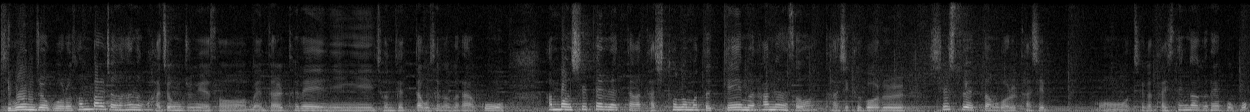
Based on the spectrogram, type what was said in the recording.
기본적으로 선발전 하는 과정 중에서 멘탈 트레이닝이 전 됐다고 생각을 하고 한 번 실패를 했다가 다시 토너먼트 게임을 하면서 다시 그거를 실수했던 거를 다시 어, 제가 다시 생각을 해보고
